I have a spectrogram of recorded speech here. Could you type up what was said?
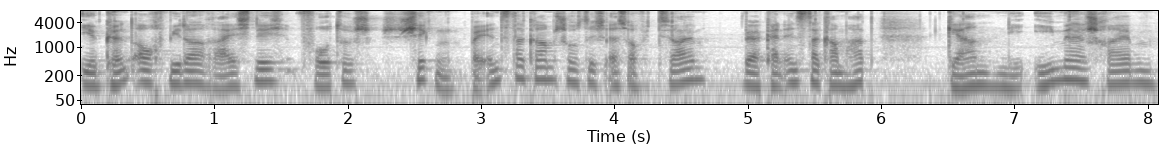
Ihr könnt auch wieder reichlich Fotos schicken. Bei Instagram stoße ich es offiziell. Wer kein Instagram hat, gern eine E-Mail schreiben.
